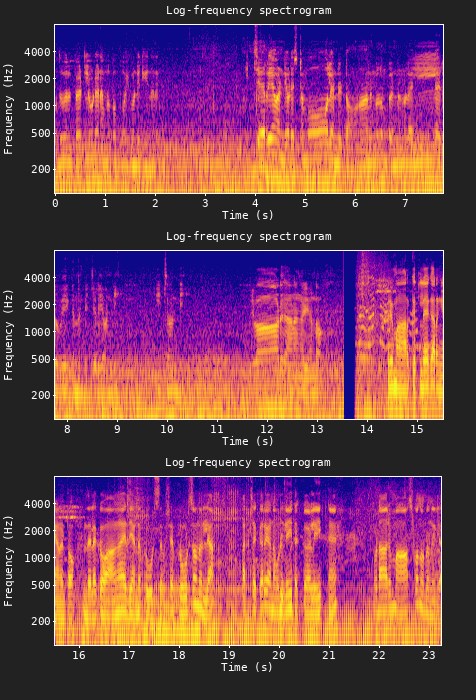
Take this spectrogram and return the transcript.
പുതുവൽപേട്ടിലൂടെയാണ് നമ്മളിപ്പോൾ പോയിക്കൊണ്ടിരിക്കുന്നത്. ഈ ചെറിയ വണ്ടിയോടെ ഇഷ്ടംപോലെ ഉണ്ട് കേട്ടോ ആണുങ്ങളും പെണ്ണുങ്ങളും എല്ലാവരും ഉപയോഗിക്കുന്നുണ്ട് ഈ ചെറിയ വണ്ടി. ഈച്ച വണ്ടി ഒരുപാട് കാണാൻ കഴിയുണ്ടോ ഒരു മാർക്കറ്റിലേക്ക് ഇറങ്ങിയാണ് കേട്ടോ എന്തെങ്കിലുമൊക്കെ വാങ്ങാൻ എഴുതിയാണ്ട് ഫ്രൂട്ട്സ്. പക്ഷേ ഫ്രൂട്ട്സ് ഒന്നുമില്ല. പച്ചക്കറിയാണ് ഉള്ളി തക്കാളി ഇവിടെ ആരും മാസ്ക് ഒന്നും ഇടണില്ല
